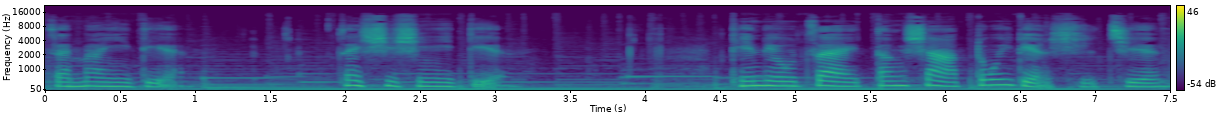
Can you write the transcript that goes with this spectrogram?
再慢一点。再细心一点，停留在当下多一点时间，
